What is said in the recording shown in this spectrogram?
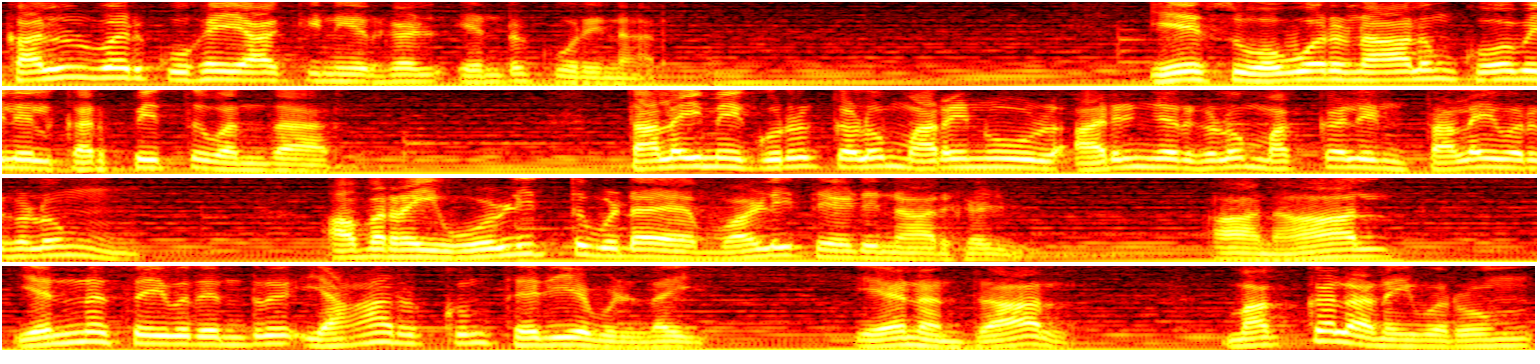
கல்வர் குகையாக்கினீர்கள் என்று கூறினார். இயேசு ஒவ்வொரு நாளும் கோவிலில் கற்பித்து வந்தார். தலைமை குருக்களும் மறைநூல் அறிஞர்களும் மக்களின் தலைவர்களும் அவரை ஒழித்துவிட வழி தேடினார்கள். ஆனால் என்ன செய்வதென்று யாருக்கும் தெரியவில்லை. ஏனென்றால் மக்கள் அனைவரும்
